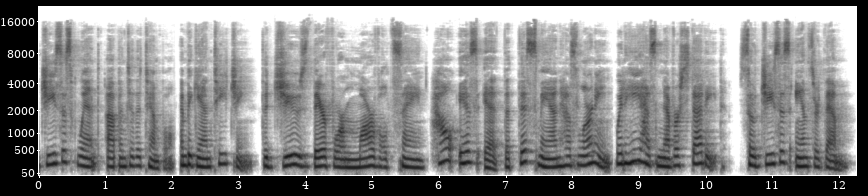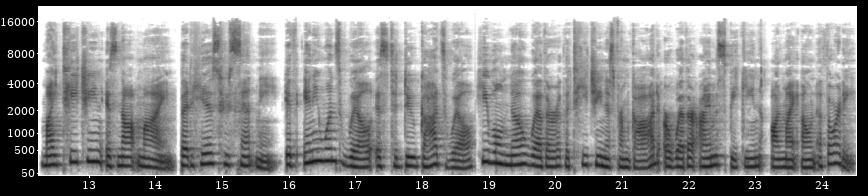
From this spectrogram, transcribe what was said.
Jesus went up into the temple and began teaching. The Jews therefore marveled, saying, How is it that this man has learning when he has never studied? So Jesus answered them, My teaching is not mine, but his who sent me. If anyone's will is to do God's will, he will know whether the teaching is from God or whether I am speaking on my own authority.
